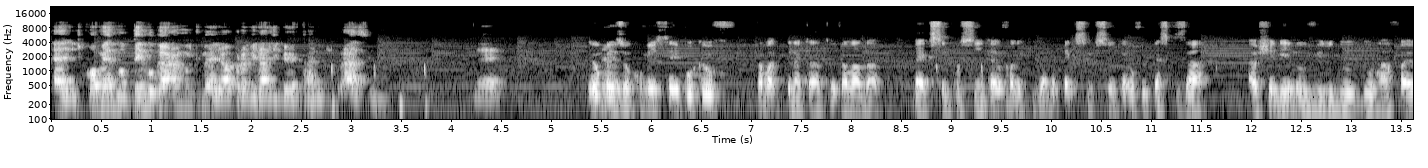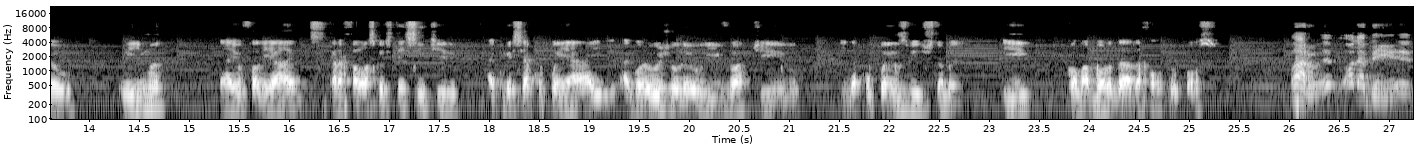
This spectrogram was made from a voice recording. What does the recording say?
É, a gente comenta, não tem lugar muito melhor para virar libertário que o Brasil. É. Eu é. mesmo comecei porque eu tava tendo aquela treta lá da PEC 55, aí eu falei, que diabo é PEC 55? Aí eu fui pesquisar, aí eu cheguei no vídeo do, do Rafael Lima, aí eu falei, ah, esse cara fala umas coisas que tem sentido. Aí comecei a acompanhar e agora hoje eu leio o livro, o artigo, e ainda acompanho os vídeos também. E colaboro da, da forma que eu posso. Claro, é, olha bem, é,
